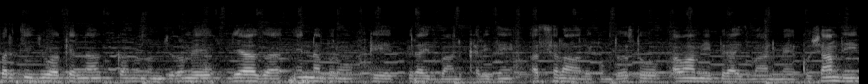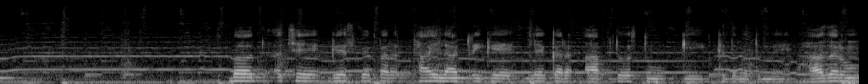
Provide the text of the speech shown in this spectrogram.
पर्ची जुआ खेलना कानून जुर्म है लिहाजा इन नंबरों के प्राइज बांड खरीदें। असलकुम दोस्तों, अवामी प्राइज बांड में खुश आमदीद। बहुत अच्छे गैस पेपर थाई लाटरी के लेकर आप दोस्तों की खिदमत में हाज़िर हूँ।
